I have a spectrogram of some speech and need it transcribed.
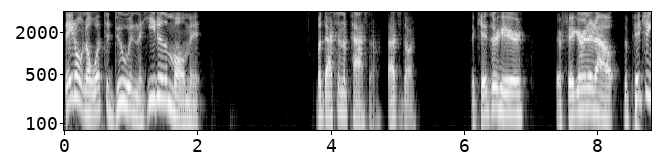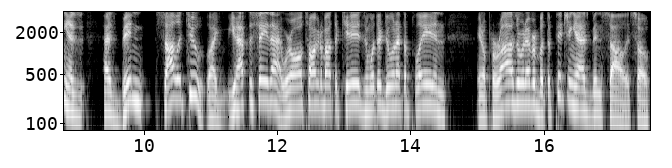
They don't know what to do in the heat of the moment. But that's in the past now. That's done. The kids are here. They're figuring it out. The pitching has has been solid too. Like you have to say that. We're all talking about the kids and what they're doing at the plate and you know Peraza or whatever, but the pitching has been solid. So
